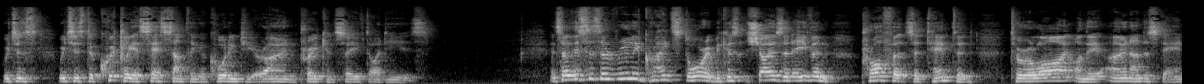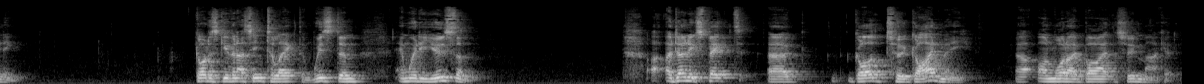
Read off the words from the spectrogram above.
which is, which is to quickly assess something according to your own preconceived ideas. And so this is a really great story because it shows that even prophets are tempted to rely on their own understanding. God has given us intellect and wisdom, and we're to use them. I don't expect uh, God to guide me uh, on what I buy at the supermarket,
